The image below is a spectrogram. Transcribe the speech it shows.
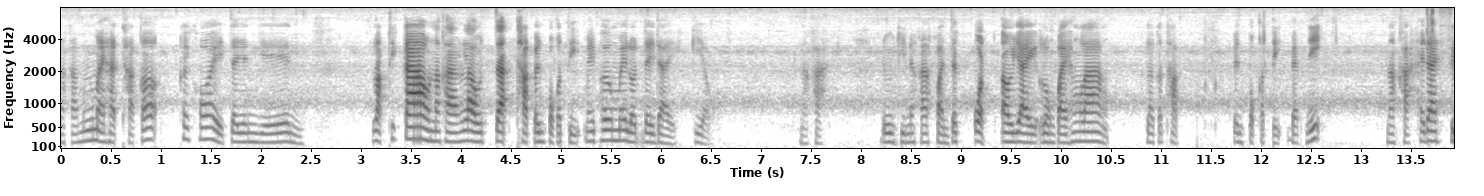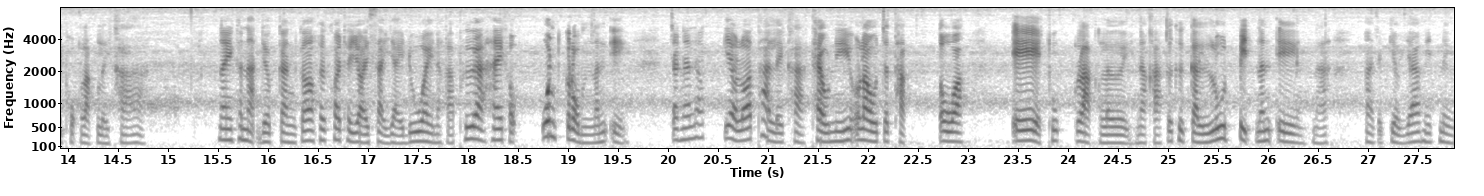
นะคะ มือใหม่หัดถักก็ค่อยๆใจเย็นๆ หลักที่ 9 นะคะ เราจะถักเป็นปกติไม่เพิ่มไม่ลดใด ๆ เกี่ยวนะคะ ดูทีนะคะ ขวัญจะกดเอาใยลงไปข้างล่าง แล้วก็ถักเป็นปกติแบบนี้นะคะ ให้ได้ 16 หลักเลยค่ะ ในขณะเดียวกันก็ค่อยๆทยอยใส่ใยด้วยนะคะ เพื่อให้เขาอ้วนกลมนั่นเอง จากนั้นแล้วเกี่ยวลอดผ่านเลยค่ะ แถวนี้เราจะถักตัว A ทุกหลักเลยนะคะ ก็คือการลูดปิดนั่นเองนะ อาจจะเกี่ยวยากนิดนึง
